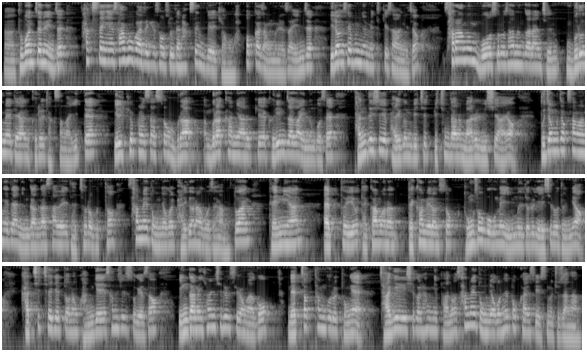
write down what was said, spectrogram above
어, 두 번째는 이제 학생의 사고 과정이 서술된 학생부의 경우 화법과 장문에서 이제 이런 세분념 및 특기 사항이죠. 사람은 무엇으로 사는가라는 질- 물음에 대한 글을 작성하. 이때 1Q84 속 무라, 무라카미 하루키의 그림자가 있는 곳에 반드시 밝은 빛이 비춘다는 말을 위시하여 부정적 상황에 대한 인간과 사회의 대처로부터 삶의 동력을 발견하고자 함. 또한 데미안, 애프터유, 데카메론, 데카메론 속 동서고금의 인물들을 예시로 들며 가치체계 또는 관계의 상실 속에서 인간은 현실을 수용하고 내적 탐구를 통해 자기의식을 확립한 후 삶의 동력을 회복할 수 있음을 주장함.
